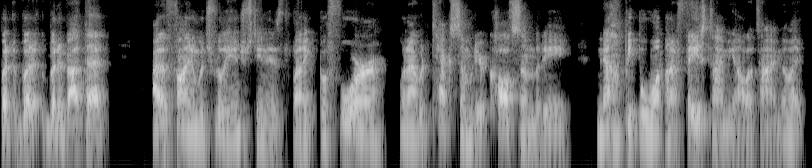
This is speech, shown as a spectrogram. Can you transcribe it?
but but but about that i find what's really interesting is like before when i would text somebody or call somebody now people want to facetime me all the time they're like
